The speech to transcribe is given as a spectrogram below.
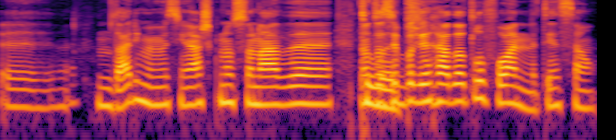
eh, mudar e mesmo assim eu acho que não sou nada. Não estou sempre much. agarrado ao telefone, atenção.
